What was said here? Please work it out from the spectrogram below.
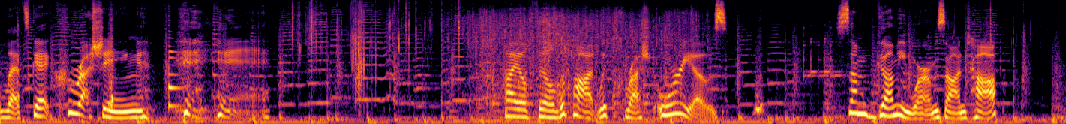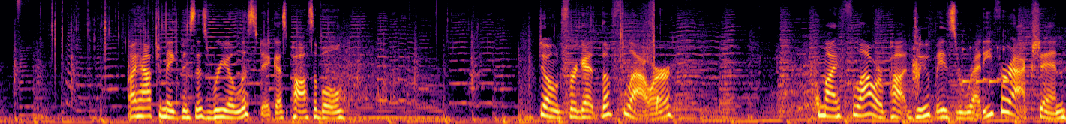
Let's get crushing. I'll fill the pot with crushed Oreos. Some gummy worms on top. I have to make this as realistic as possible. Don't forget the flour. My flower pot dupe is ready for action.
